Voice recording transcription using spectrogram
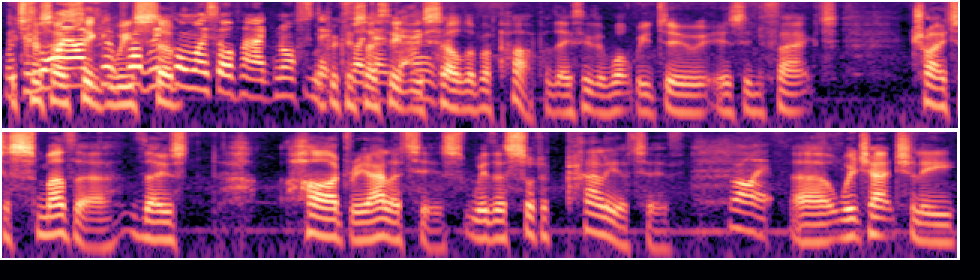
Which Because is why I think we probably sub- call myself an agnostic. Because I, I, think we angry. sell them a pup, and they think that what we do is, in fact, try to smother those h- hard realities with a sort of palliative. Right. uh, which actually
